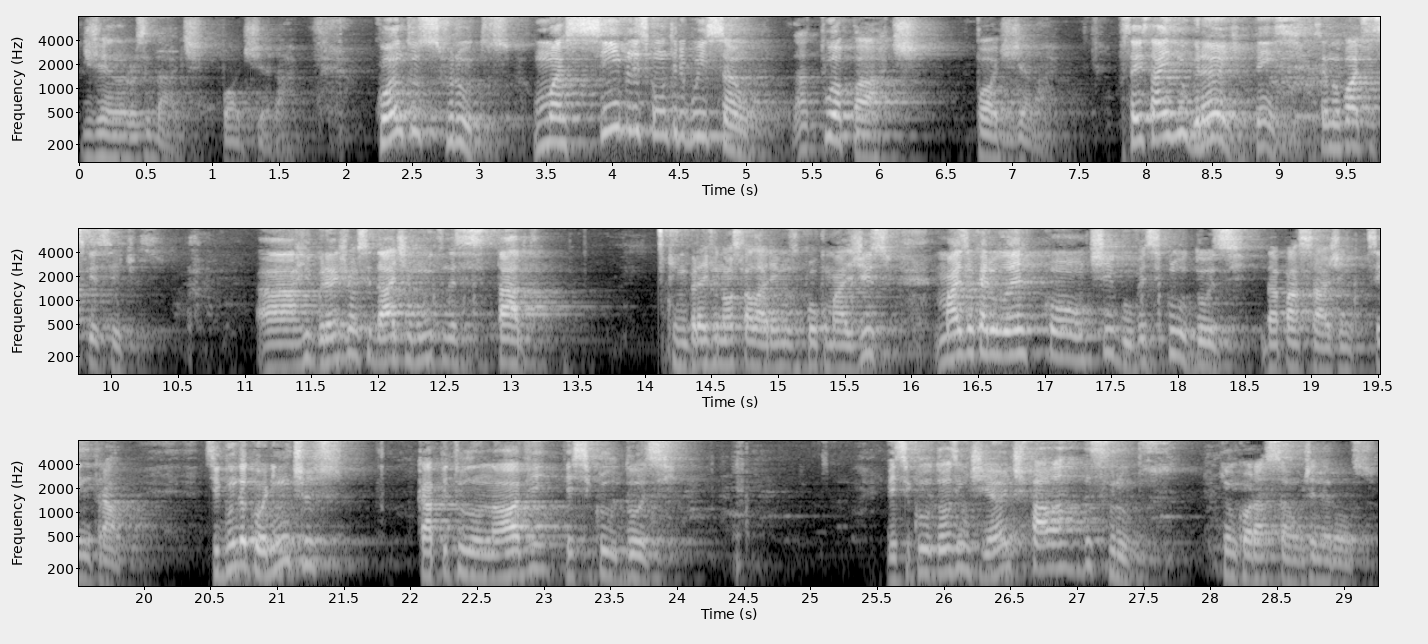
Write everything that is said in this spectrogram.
de generosidade pode gerar? Quantos frutos uma simples contribuição da tua parte pode gerar? Você está em Rio Grande, pense, você não pode se esquecer disso. A Rio Grande é uma cidade muito necessitada. Em breve nós falaremos um pouco mais disso, mas eu quero ler contigo o versículo 12 da passagem central. 2 Coríntios, capítulo 9, versículo 12. Versículo 12 em diante fala dos frutos que um coração generoso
